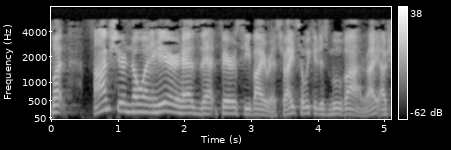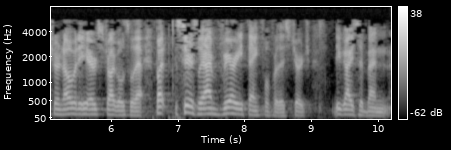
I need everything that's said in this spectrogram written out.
But I'm sure no one here has that Pharisee virus, right? So we could just move on, right? I'm sure nobody here struggles with that. But seriously, I'm very thankful for this church. You guys have been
